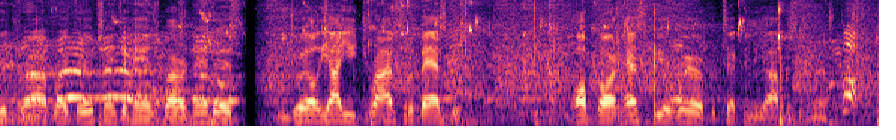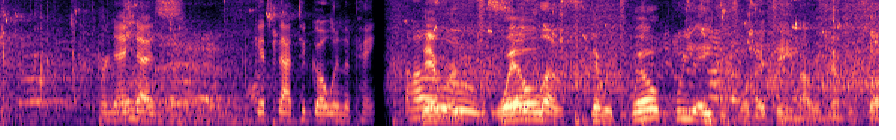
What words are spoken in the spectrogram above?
Good drive right there, change of hands by Hernandez. And Joel Ayayi drives to the basket. Off guard has to be aware of protecting the opposite rim. Hernandez gets that to go in the paint. Oh, there were 12 so close. there were 12 free agents on that team, I remember. So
